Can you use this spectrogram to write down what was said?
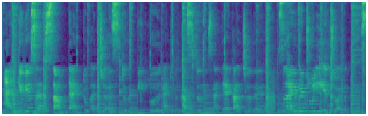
and give yourself some time to adjust to the people and to the customs and their culture there so that you can truly enjoy the place.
